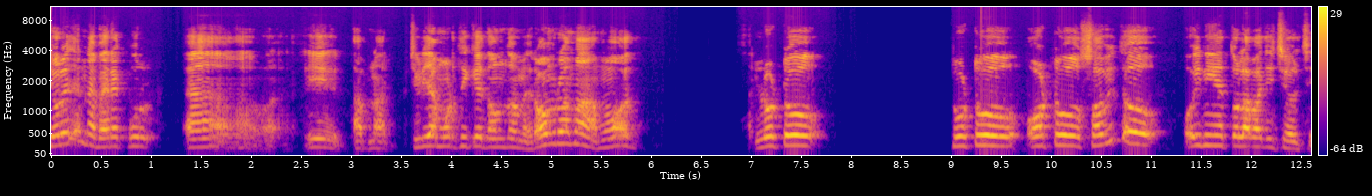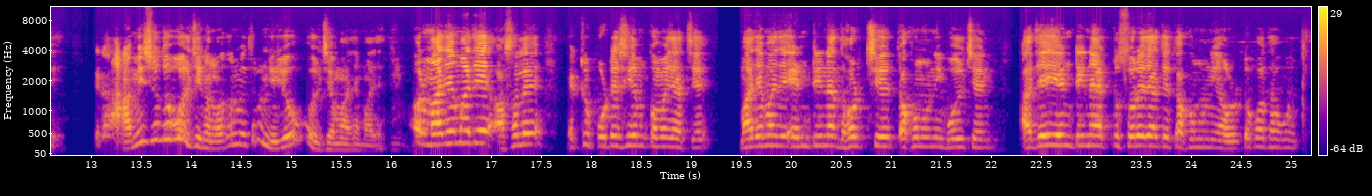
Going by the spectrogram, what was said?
চলে যান না ব্যারাকপুর এ আপনার চিড়িয়া মোড় থেকে দমদমে। রমরমা, মদ, লোটো টোটো অটো সবই তো ওই নিয়ে তোলাবাজি চলছে। এটা আমি শুধু বলছি না মদন মিত্র নিজেও বলছে মাঝে মাঝে। আর মাঝে মাঝে আসলে একটু পটাশিয়াম কমে যাচ্ছে। মাঝে মাঝে এন্টিনা ধরছে তখন উনি বলছেন আর যেই এন্টিনা একটু সরে যাচ্ছে তখন উনি উল্টো কথা বলছেন।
